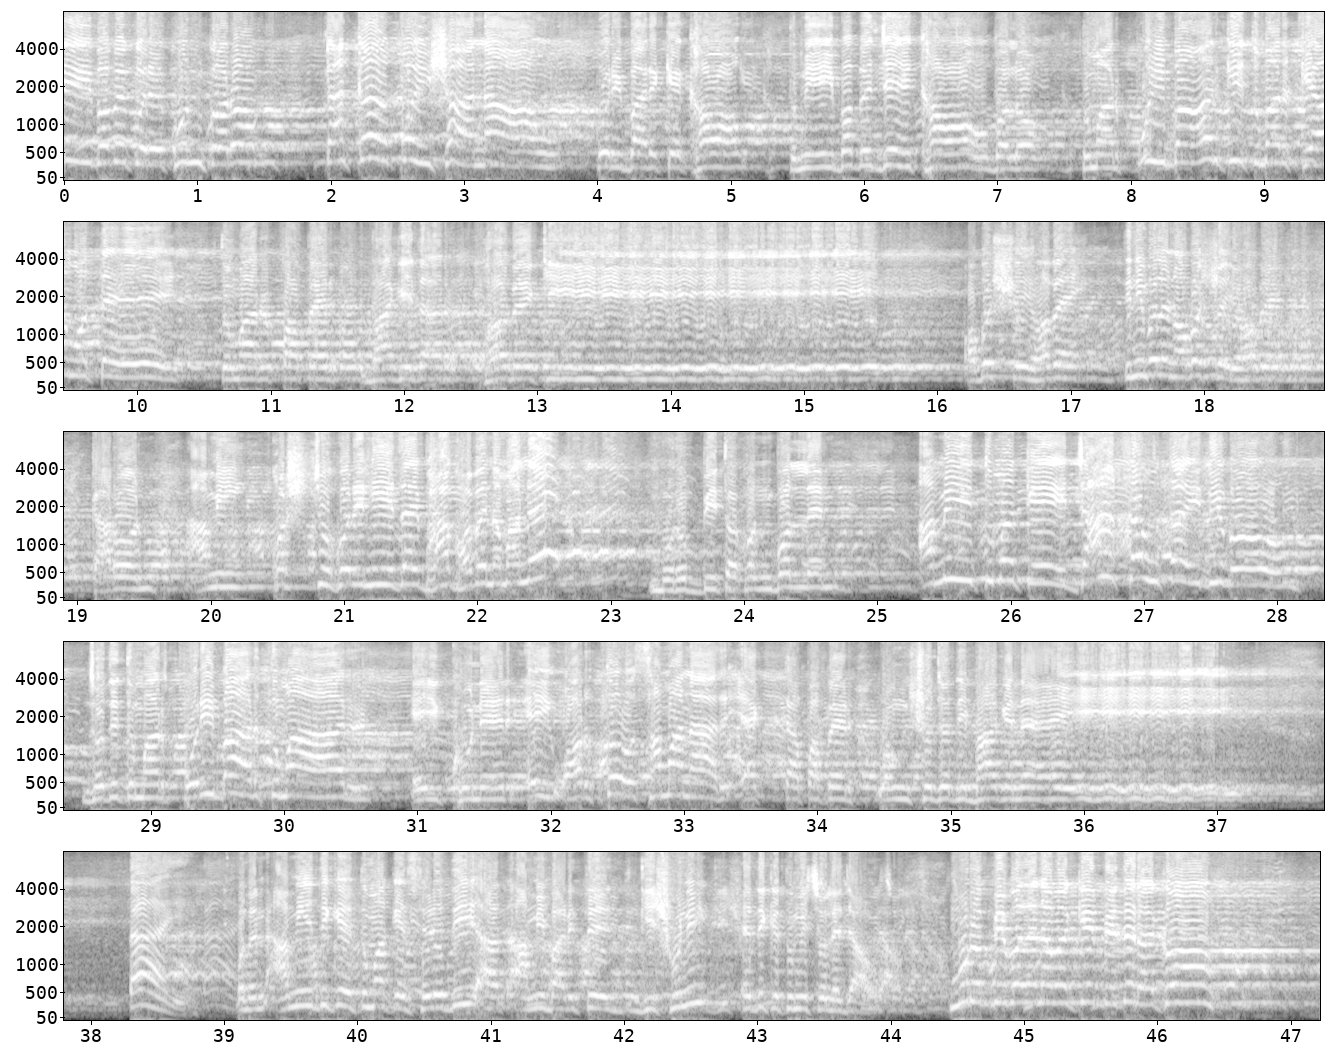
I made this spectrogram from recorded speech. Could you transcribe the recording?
এইভাবে করে খুন করো টাকা পয়সা নাও, পরিবারকে খাওয়াও। তুমি এইভাবে যে খাওয়াও বলো, তোমার পরিবার কি তোমার কেয়ামতে তোমার পাপের ভাগিদার হবে কি? অবশ্যই হবে। তিনি বলেন, অবশ্যই হবে। কারণ আমি কষ্ট করে নিয়ে যাই, ভাগ হবে না মানে? মুরব্বী তখন বললেন, আমি তোমাকে যা চাও তাই দিব। যদি তোমার পরিবার তোমার এই খুনের, এই অর্থ সামানার একটা পাপের অংশ যদি ভাগ নেয়, তাই বলেন, আমি এদিকে তোমাকে ছেড়ে দিই আর আমি বাড়িতে গিয়ে শুনি, এদিকে তুমি চলে যাও। মুরব্বী বলেন, আমাকে বেঁধে রাখো,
